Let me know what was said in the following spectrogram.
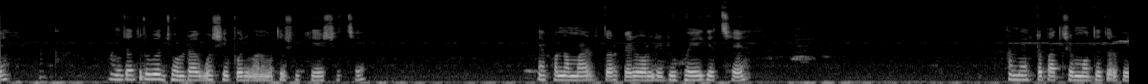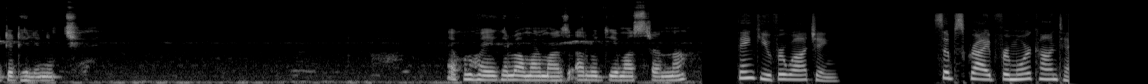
আমি যতটুকু ঝোল রাখব সেই পরিমাণ মতো শুকিয়ে এসেছে। এখন আমার তরকারি অলরেডি হয়ে গেছে। আমি একটা পাত্রের মধ্যে তরকারিটা ঢেলে নিচ্ছি। এখন হয়ে গেল আমার মাছ, আলু দিয়ে মাছ রান্না। Thank you for watching subscribe for more content.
